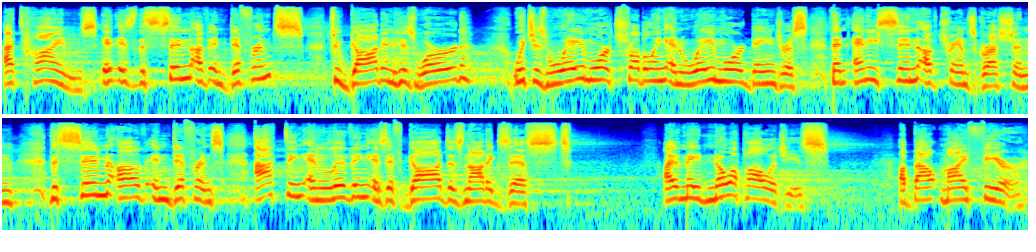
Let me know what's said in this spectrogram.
At times, it is the sin of indifference to God and His Word, which is way more troubling and way more dangerous than any sin of transgression. The sin of indifference, acting and living as if God does not exist. I have made no apologies about my fear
